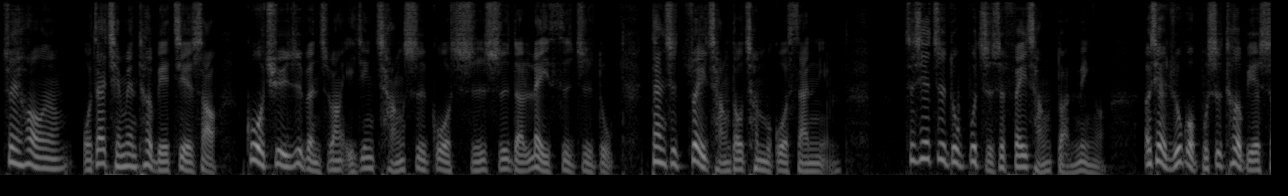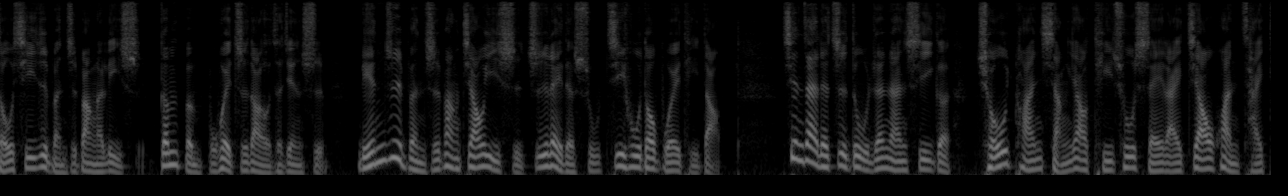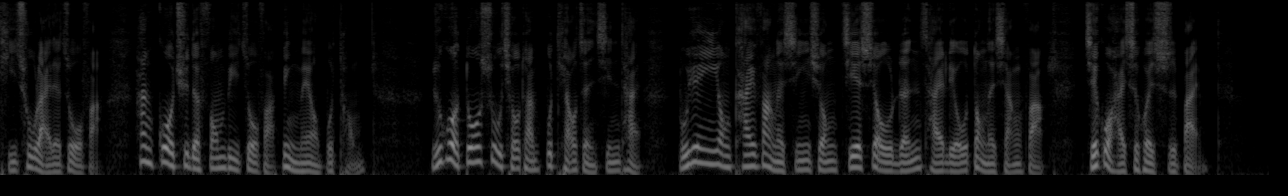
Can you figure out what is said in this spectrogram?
最后呢，我在前面特别介绍，过去日本职棒已经尝试过实施的类似制度，但是最长都撑不过三年。这些制度不只是非常短命哦。而且，如果不是特别熟悉日本职棒的历史，根本不会知道有这件事。连日本职棒交易史之类的书几乎都不会提到。现在的制度仍然是一个球团想要提出谁来交换才提出来的做法，和过去的封闭做法并没有不同。如果多数球团不调整心态，不愿意用开放的心胸接受人才流动的想法，结果还是会失败。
